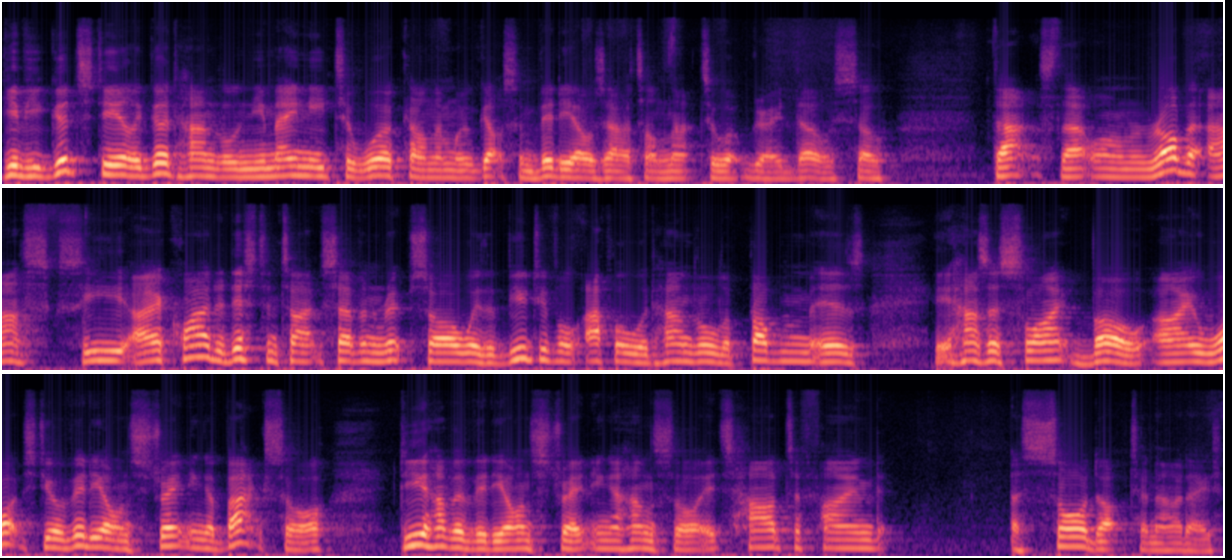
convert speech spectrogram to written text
give you good steel, a good handle, and you may need to work on them. We've got some videos out on that to upgrade those. So that's that one. Robert asks, he, I acquired a Disston Type 7 rip saw with a beautiful applewood handle. The problem is it has a slight bow. I watched your video on straightening a back saw. Do you have a video on straightening a handsaw? It's hard to find a saw doctor nowadays.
